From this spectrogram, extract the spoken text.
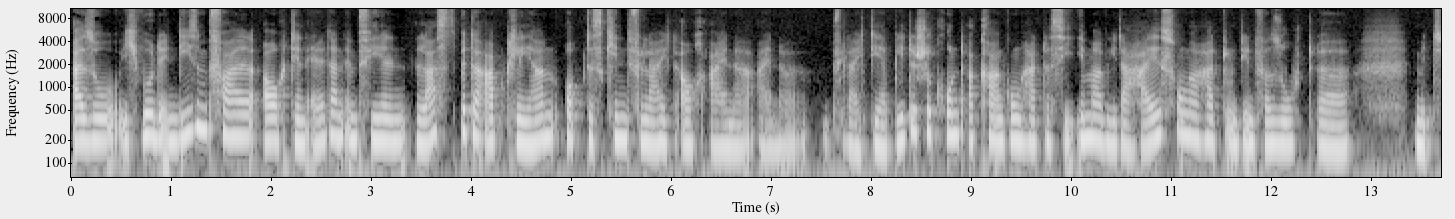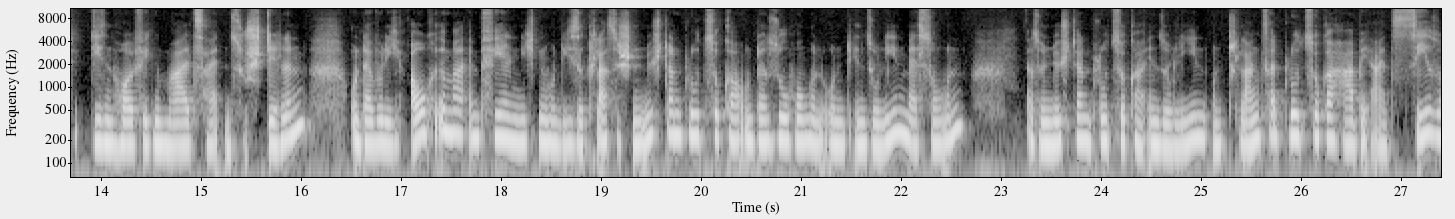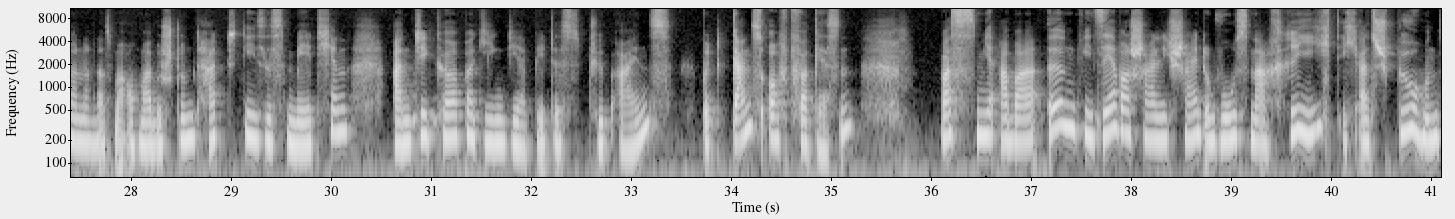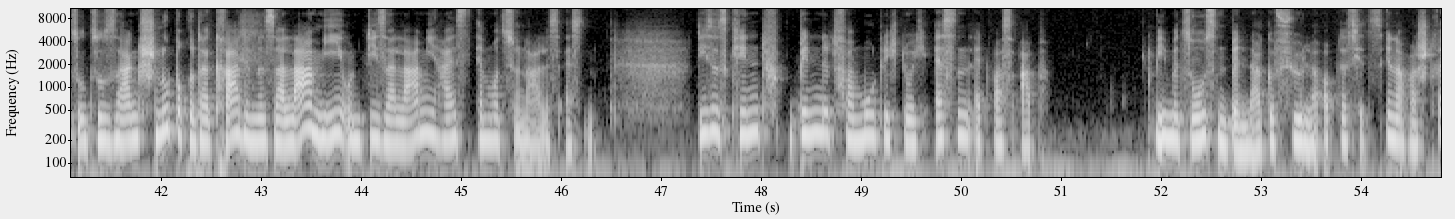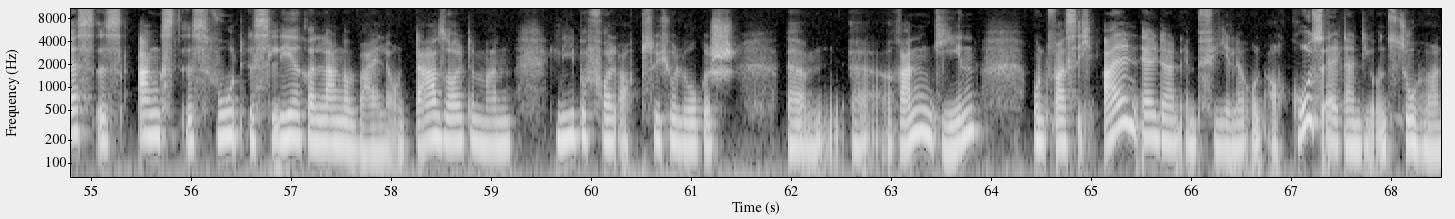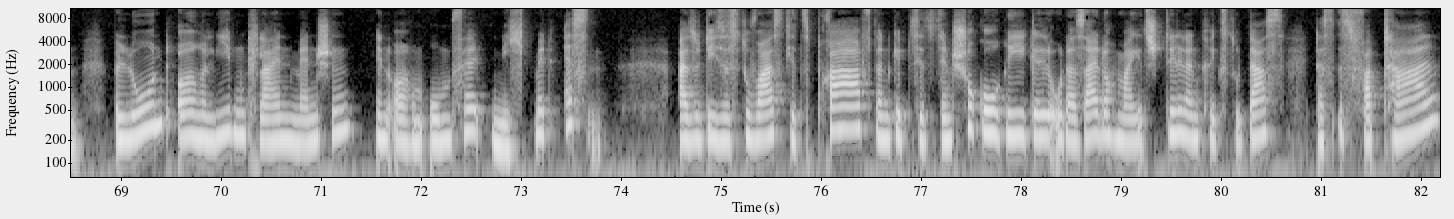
Also ich würde in diesem Fall auch den Eltern empfehlen, lasst bitte abklären, ob das Kind vielleicht auch eine, eine vielleicht diabetische Grunderkrankung hat, dass sie immer wieder Heißhunger hat und den versucht äh, mit diesen häufigen Mahlzeiten zu stillen. Und da würde ich auch immer empfehlen, nicht nur diese klassischen Nüchternblutzuckeruntersuchungen und Insulinmessungen, also nüchtern Blutzucker, Insulin und Langzeitblutzucker HB1C, sondern dass man auch mal bestimmt, hat dieses Mädchen Antikörper gegen Diabetes Typ 1, wird ganz oft vergessen. Was mir aber irgendwie sehr wahrscheinlich scheint und wo es nach riecht, ich als Spürhund sozusagen schnuppere da gerade eine Salami und die Salami heißt emotionales Essen. Dieses Kind bindet vermutlich durch Essen etwas ab wie mit Soßenbinder Gefühle, ob das jetzt innerer Stress ist, Angst ist, Wut ist, Leere, Langeweile. Und da sollte man liebevoll auch psychologisch ähm, äh, rangehen. Und was ich allen Eltern empfehle und auch Großeltern, die uns zuhören, belohnt eure lieben kleinen Menschen in eurem Umfeld nicht mit Essen. Also dieses, du warst jetzt brav, dann gibt es jetzt den Schokoriegel oder sei doch mal jetzt still, dann kriegst du das. Das ist fatal.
